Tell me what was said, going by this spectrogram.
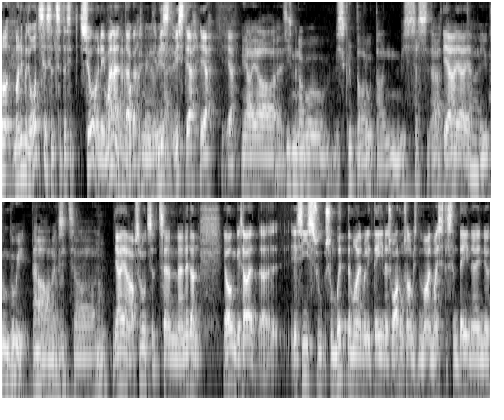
ma, ma niimoodi otseselt seda situatsiooni ei mäleta, aga vist, vist jah, jah, jah. ja, ja siis me nagu, mis krüptovaluuta on, mis asja ja, ja. ei tundnud huvi, täna oleksid mm -hmm. sa noh. ja, ja absoluutselt, see on, need on ja ongi, sa oled ja siis su, su mõttemaailm oli teine, su arusaamised maailma asjadest on teine, on ju.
